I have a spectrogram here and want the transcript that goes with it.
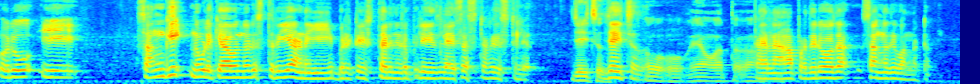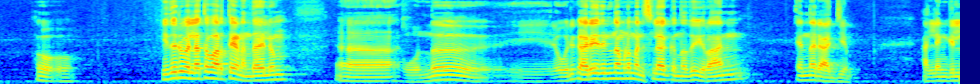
ഒരു ഈ സംഘി എന്ന് വിളിക്കാവുന്ന ഒരു സ്ത്രീയാണ് ഈ ബ്രിട്ടീഷ് തെരഞ്ഞെടുപ്പിൽ ഈ ലൈസസ്റ്റർ ഈസ്റ്റിൽ ജയിച്ചത്. ജയിച്ചത്. ഓ ഓ കാരണം ആ പ്രതിരോധ സംഗതി വന്നിട്ട്. ഓ ഓ. ഇതൊരു വല്ലാത്ത വാർത്തയാണ്. എന്തായാലും ഒന്ന് ഒരു കാര്യം ഇതിൽ നമ്മൾ മനസ്സിലാക്കുന്നത് ഇറാൻ എന്ന രാജ്യം അല്ലെങ്കിൽ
